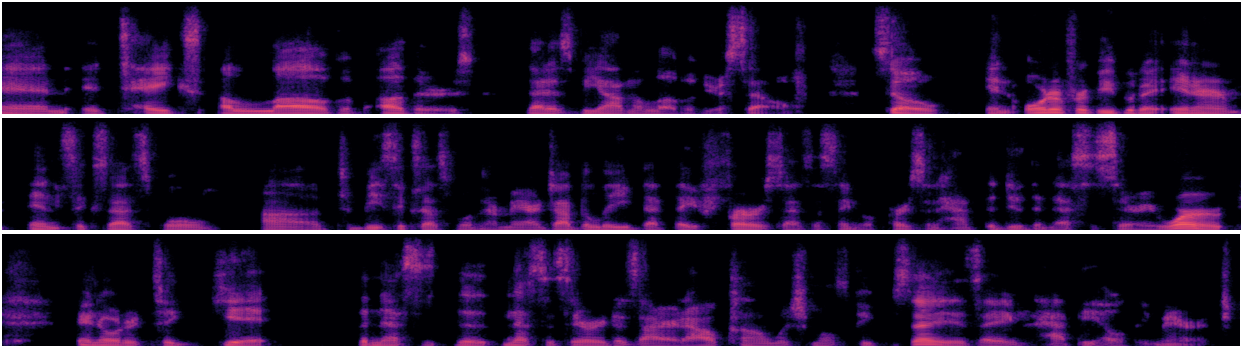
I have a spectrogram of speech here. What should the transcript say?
and it takes a love of others that is beyond the love of yourself. So, in order for people to enter in successful, uh, to be successful in their marriage, I believe that they first, as a single person, have to do the necessary work in order to get the, nece- the necessary desired outcome, which most people say is a happy, healthy marriage.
